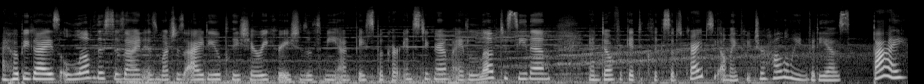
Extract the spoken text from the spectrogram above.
I hope you guys love this design as much as I do. Please share recreations with me on Facebook or Instagram. I'd love to see them. And don't forget to click subscribe, to see all my future Halloween videos. Bye!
